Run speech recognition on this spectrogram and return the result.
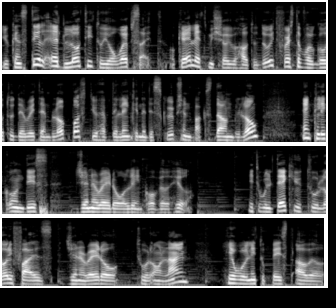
you can still add Lottie to your website. Okay, let me show you how to do it. First of all, go to the written blog post. You have the link in the description box down below and click on this generator link over here. It will take you to Lottie Files generator tool online. Here we'll need to paste our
